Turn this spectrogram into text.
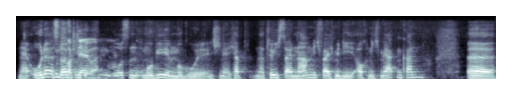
Na, oder es läuft Unvorstellbar. einen großen Immobilienmogul in China. Ich habe natürlich seinen Namen nicht, weil ich mir die auch nicht merken kann. Äh,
